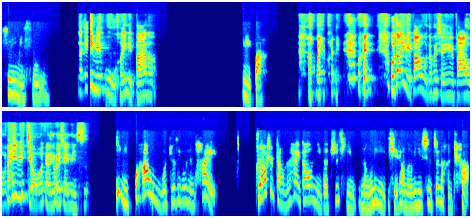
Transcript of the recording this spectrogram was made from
是一米四五。那一米五和一米八呢？一米八。我也会，我我到一米八五都会选一米八五，但一米九我可能就会选一米四。一米八五，我觉得有点太，主要是长得太高，你的肢体能力、协调能力是真的很差。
